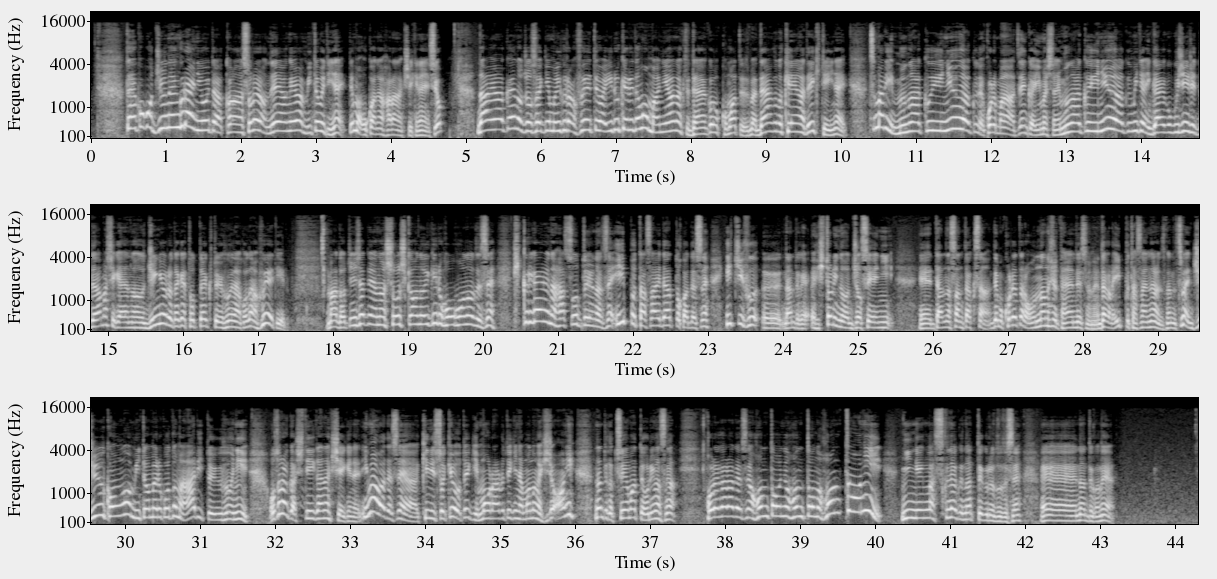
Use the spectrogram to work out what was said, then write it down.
で、ここ10年ぐらいにおいては、それらの値上げは認めていない。でもお金を払わなくちゃいけないんですよ。大学への助成金もいくらか増えてはいるけれども、間に合わなくて大学も困ってる。大学の経営ができていない。つまり、無学位入学で、これまあ前回言いましたね、無学位入学みたいに外国人入れて騙して、あの、授業料だけ取っていくというふうなことが増えている。まあどっちにしたって、あの、少子化を乗り切る方法のですね、ひっくり返るような発想というのはですね、一夫多妻だとかですね、一夫、なんていうか、一人の女性に、えー、旦那さんたくさん。でもこれだったら女の人大変ですよね。だから一夫多妻になるんですかね。つまり、重婚を認めることもありというふうに、おそらくはしていかなくちゃいけない。今はですね、キリスト教的、モラル的なものが非常に、なんていうか強まっておりますが、これからですね、本当に本当の本当に人間が少なくなってくるとですね、えー、なんていうかね、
